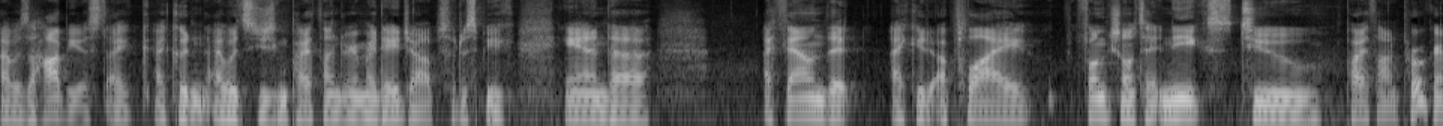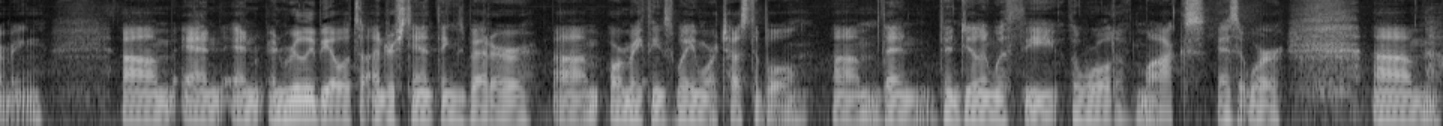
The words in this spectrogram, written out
I was a hobbyist. I, I couldn't I was using Python during my day job, so to speak, and uh, I found that I could apply functional techniques to Python programming um, and, and, and really be able to understand things better um, or make things way more testable um, than, than dealing with the, the world of mocks, as it were. Um,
